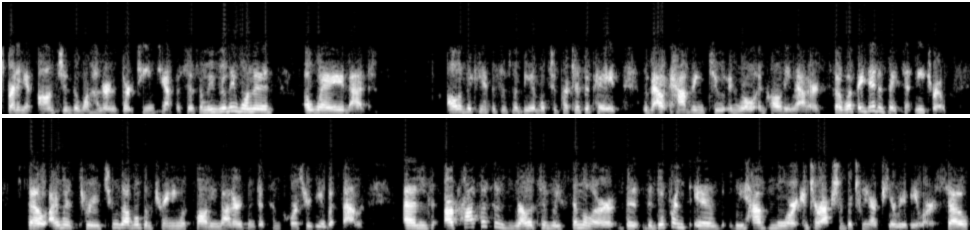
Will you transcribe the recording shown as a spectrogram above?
spreading it onto the 113 campuses. And we really wanted a way that all of the campuses would be able to participate without having to enroll in Quality Matters. So what they did is they sent me through. So I went through two levels of training with Quality Matters and did some course review with them. And our process is relatively similar. The, the difference is we have more interaction between our peer reviewers. So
